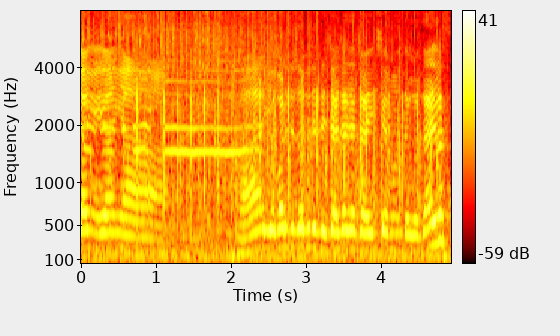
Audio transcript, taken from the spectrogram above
やんややんやはい呼ばれて飛び出てじゃじゃじゃじゃ一右衛門でございます、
